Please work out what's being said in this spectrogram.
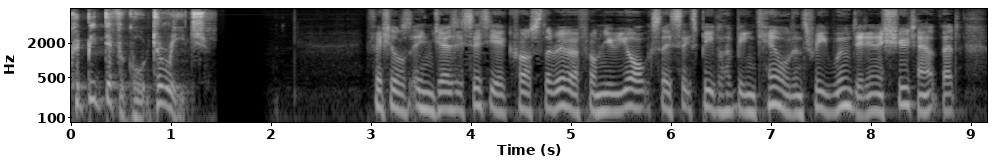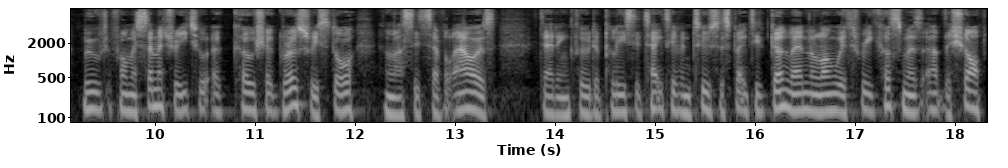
could be difficult to reach. Officials in Jersey City across the river from New York say six people have been killed and three wounded in a shootout that moved from a cemetery to a kosher grocery store and lasted several hours. Dead include a police detective and two suspected gunmen, along with three customers at the shop.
